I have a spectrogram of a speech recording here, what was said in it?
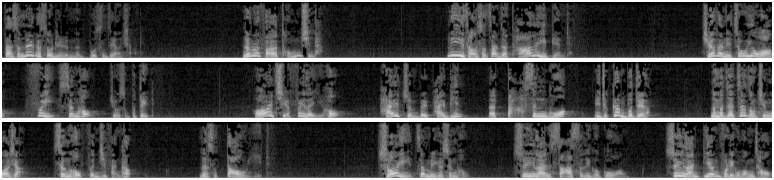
但是那个时候的人们不是这样想的，人们反而同情他，立场是站在他那边的，觉得你周幽王废申侯就是不对的，而且废了以后还准备派兵来打申国，你就更不对了。那么在这种情况下，申侯奋起反抗，那是道义的。所以，这么一个申侯，虽然杀死了一个国王，虽然颠覆了一个王朝，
